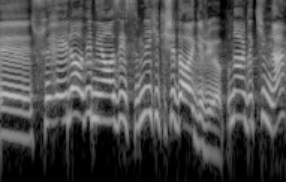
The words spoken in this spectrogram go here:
e, Süheyla ve Niyazi isimli iki kişi daha giriyor. Bunlar da kimler?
